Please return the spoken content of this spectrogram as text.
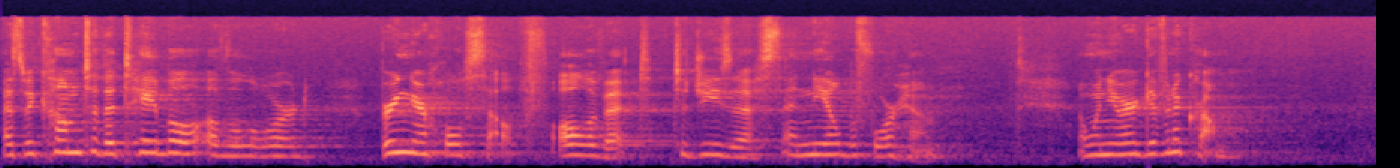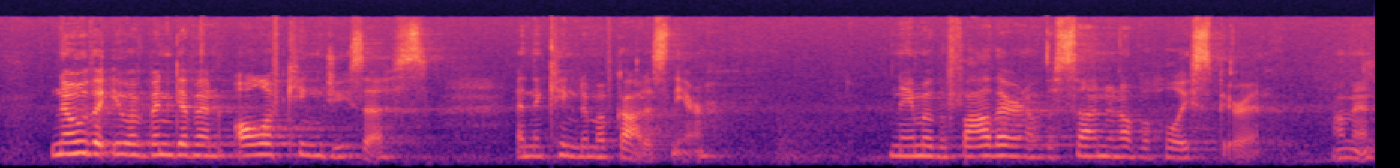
As we come to the table of the Lord, bring your whole self, all of it, to Jesus and kneel before him. And when you are given a crumb, know that you have been given all of King Jesus, and the kingdom of God is near name of the Father, and of the Son, and of the Holy Spirit. Amen.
